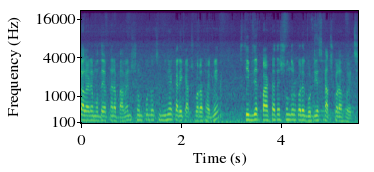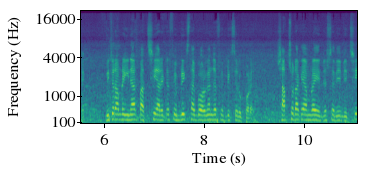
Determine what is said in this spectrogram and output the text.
কালারের মধ্যে আপনারা পাবেন। সম্পূর্ণ হচ্ছে মিনাকারি কাজ করা থাকবে। স্লিভসের পার্টটাতে সুন্দর করে গর্জিয়াস কাজ করা হয়েছে। ভিতরে আমরা ইনার পাচ্ছি আর এটা ফেব্রিক্স থাকবে অর্গানজা ফেব্রিক্সের উপরে। সাতশো টাকায় আমরা এই ড্রেসটা দিয়ে দিচ্ছি।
